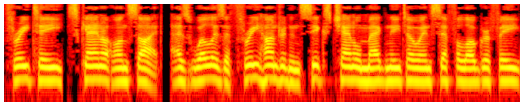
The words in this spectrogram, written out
3T scanner on site, as well as a 306-channel magnetoencephalography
